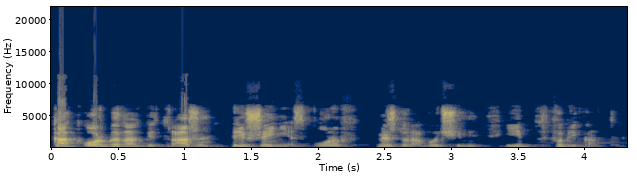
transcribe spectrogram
как орган арбитража решения споров между рабочими и фабрикантами.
